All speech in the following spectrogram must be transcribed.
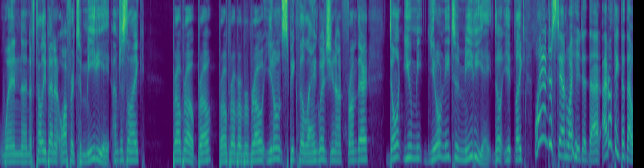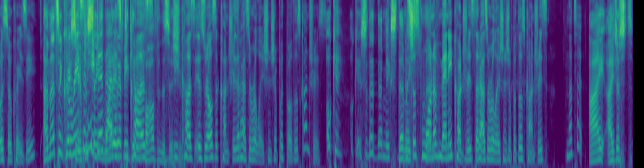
when uh, Naftali Bennett offered to mediate, I'm just like, bro, bro, bro, bro, bro, bro, bro, bro. You don't speak the language. You're not from there. Don't you me- You don't need to mediate. Don't you like? Well, I understand why he did that. I don't think that that was so crazy. I'm not saying crazy. the reason he saying, did that is that do we is have to get because involved in because Israel's a country that has a relationship with both those countries. okay, okay. So that that makes that It's makes just that- one of many countries that has a relationship with those countries. And that's it. I I just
